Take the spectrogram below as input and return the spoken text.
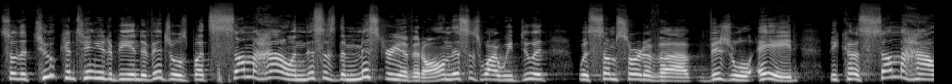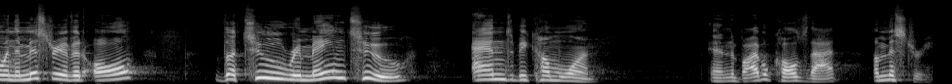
so the two continue to be individuals, but somehow, and this is the mystery of it all, and this is why we do it with some sort of a visual aid, because somehow in the mystery of it all, the two remain two and become one. And the Bible calls that a mystery.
